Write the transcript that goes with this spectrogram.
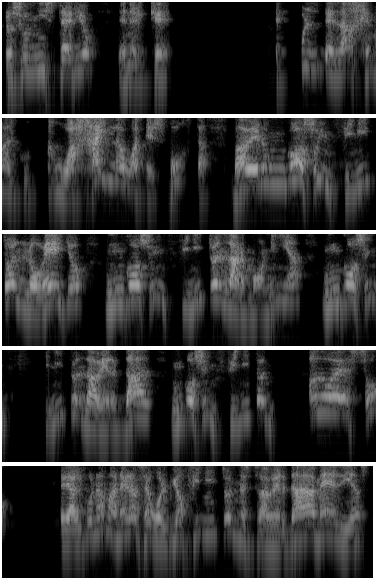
Pero es un misterio en el que va a haber un gozo infinito en lo bello, un gozo infinito en la armonía, un gozo infinito en la verdad, un gozo infinito en todo eso, que de alguna manera se volvió finito en nuestra verdad a medias.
